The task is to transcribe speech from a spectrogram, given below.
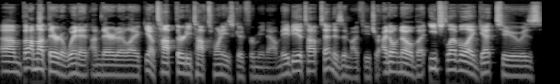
Um, but I'm not there to win it. I'm there to like, you know, top 30, top 20 is good for me now. Maybe a top 10 is in my future. I don't know. But each level I get to is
